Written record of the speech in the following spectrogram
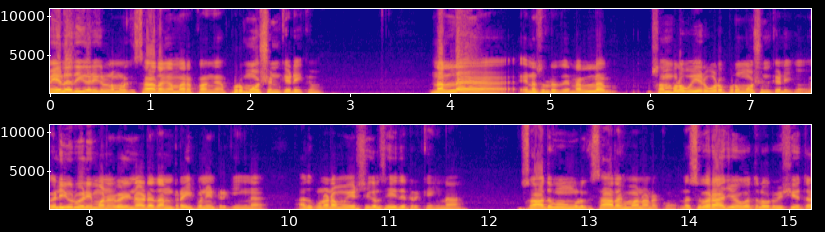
மேலதிகாரிகள் நம்மளுக்கு சாதகமாக இருப்பாங்க. ப்ரொமோஷன் கிடைக்கும். நல்ல என்ன சொல்கிறது நல்ல சம்பள உயர்வோட ப்ரொமோஷன் கிடைக்கும். வெளியூர் வெளிமாநில வெளிநாடு தான் ட்ரை பண்ணிட்டு இருக்கீங்கன்னா அதுக்குண்டான முயற்சிகள் செய்துட்டு இருக்கீங்கன்னா ஸோ அதுவும் உங்களுக்கு சாதகமாக நடக்கும். இந்த சிவராஜ் யோகத்தில் ஒரு விஷயத்த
